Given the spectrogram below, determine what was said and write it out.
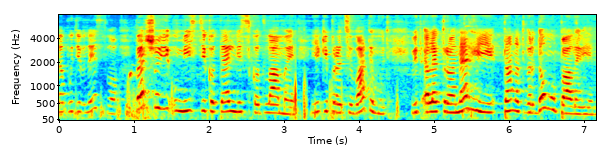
на будівництво першої у місті котельні з котлами, які працюватимуть від електроенергії та на твердому паливі.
